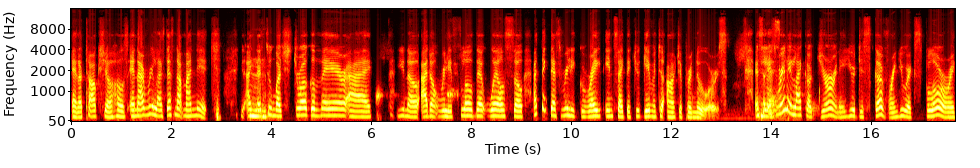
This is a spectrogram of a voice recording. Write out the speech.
and a talk show host, and I realized that's not my niche. I, mm. There's too much struggle there. I, you know, I don't really flow that well. So I think that's really great insight that you're giving to entrepreneurs. And so yes. it's really like a journey. You're discovering, you're exploring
